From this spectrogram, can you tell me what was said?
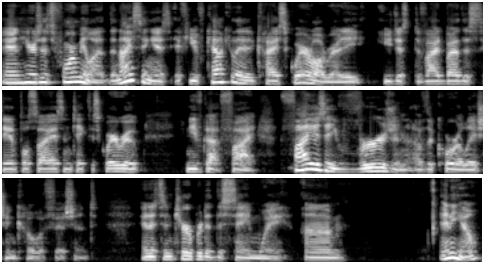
And here's its formula. The nice thing is, if you've calculated chi square already, you just divide by the sample size and take the square root, and you've got phi. Phi is a version of the correlation coefficient, and it's interpreted the same way. Um, anyhow,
